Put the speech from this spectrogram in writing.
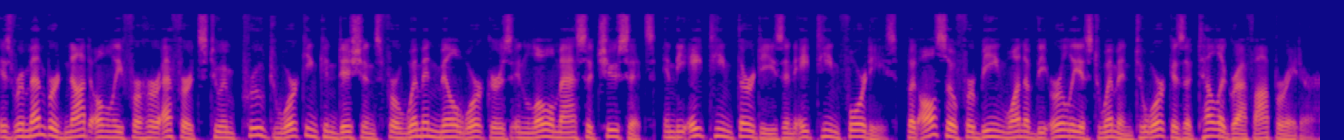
is remembered not only for her efforts to improved working conditions for women mill workers in Lowell, Massachusetts, in the 1830s and 1840s, but also for being one of the earliest women to work as a telegraph operator.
